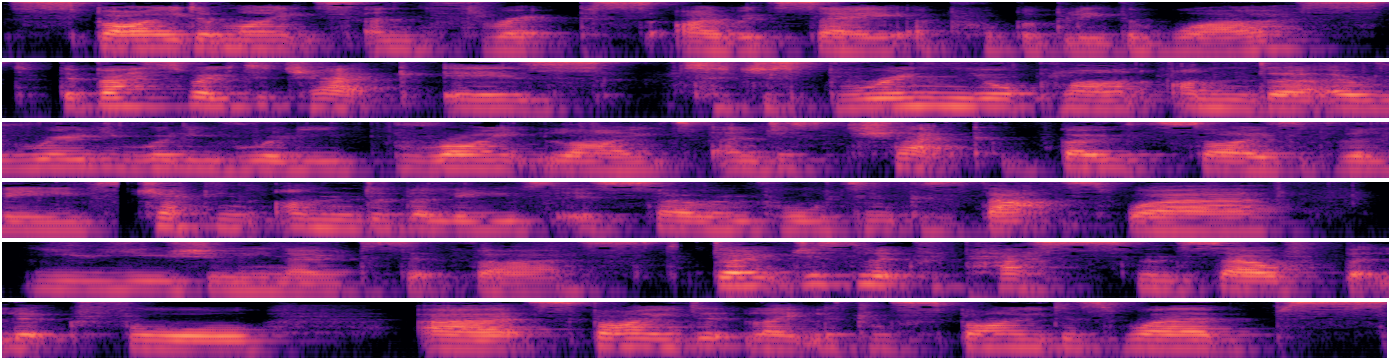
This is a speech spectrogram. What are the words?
Spider mites and thrips, I would say, are probably the worst. The best way to check is to just bring your plant under a really, really, really bright light and just check both sides of the leaves. Checking under the leaves is so important because that's where you usually notice it first. Don't just look for pests themselves, but look for uh, spider, like little spiders' webs,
